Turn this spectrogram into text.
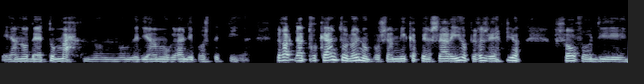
e hanno detto ma non, non vediamo grandi prospettive. Però d'altro canto noi non possiamo mica pensare, io per esempio soffro di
